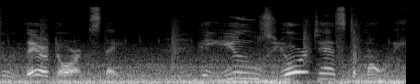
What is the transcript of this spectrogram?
through their dark state. He used your testimony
